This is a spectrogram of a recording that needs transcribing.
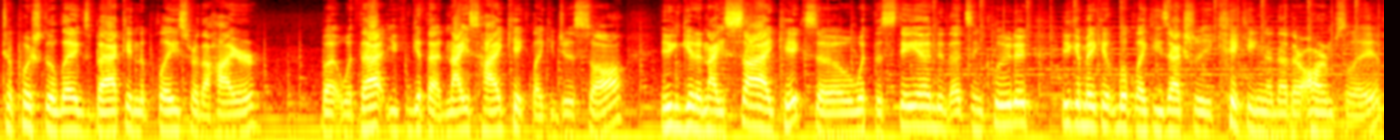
to push the legs back into place for the higher but with that you can get that nice high kick like you just saw. You can get a nice side kick so with the stand that's included you can make it look like he's actually kicking another arm slave.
